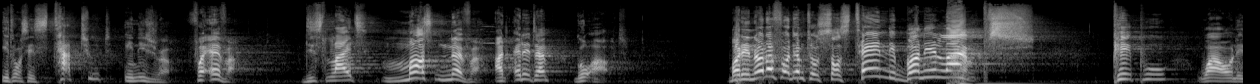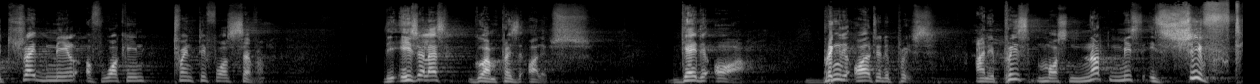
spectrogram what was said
It was a statute in Israel forever. These lights must never, at any time, go out. But in order for them to sustain the burning lamps, people were on a treadmill of working 24 7. The Israelites go and press the olives, get the oil, bring the oil to the priest, and the priest must not miss his shift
